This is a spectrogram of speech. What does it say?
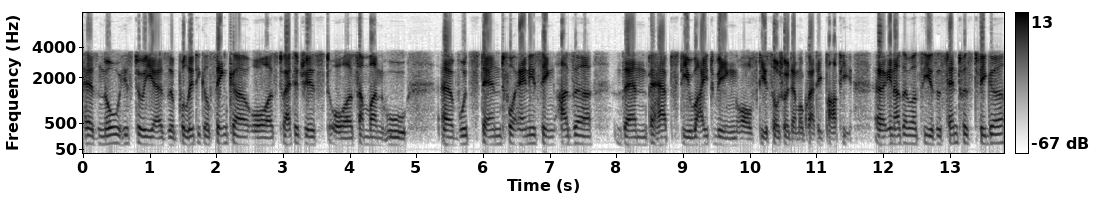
has no history as a political thinker or strategist or someone who uh, would stand for anything other than perhaps the right wing of the Social Democratic Party. Uh, in other words, he is a centrist figure.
